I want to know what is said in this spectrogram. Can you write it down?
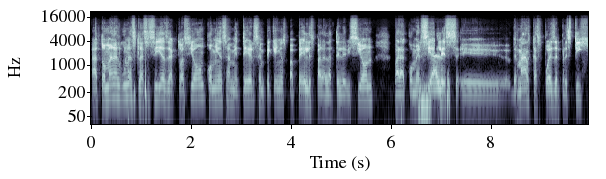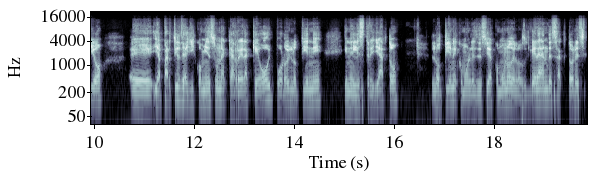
a tomar algunas clasecillas de actuación, comienza a meterse en pequeños papeles para la televisión, para comerciales eh, de marcas pues de prestigio, eh, y a partir de allí comienza una carrera que hoy por hoy lo tiene en el estrellato lo tiene, como les decía, como uno de los grandes actores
